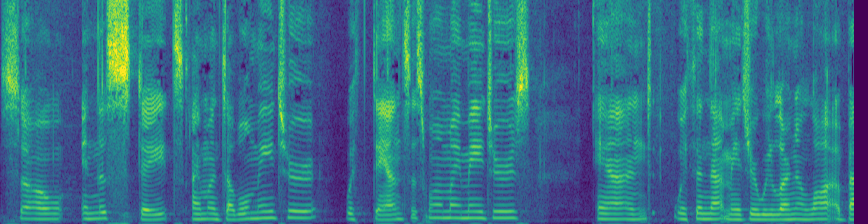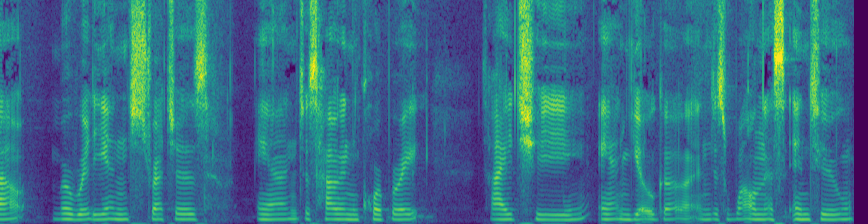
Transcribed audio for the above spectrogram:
So in the States, I'm a double major with dance as one of my majors. And within that major, we learn a lot about meridian stretches and just how to incorporate Tai Chi and yoga and just wellness into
